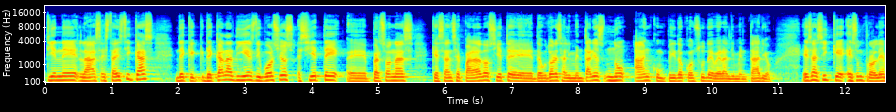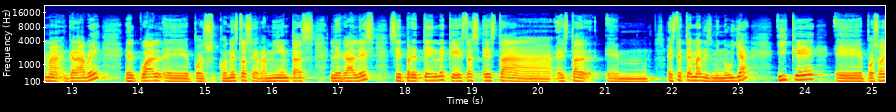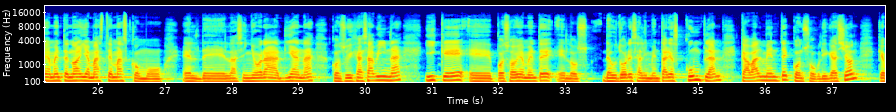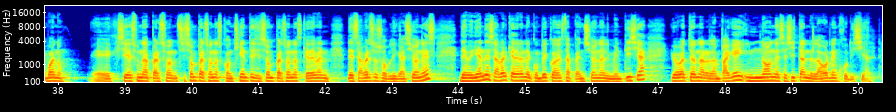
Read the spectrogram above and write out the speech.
tiene las estadísticas de que de cada 10 divorcios, 7 eh, personas que se han separado, 7 deudores alimentarios no han cumplido con su deber alimentario. Es así que es un problema grave, el cual, eh, pues con estas herramientas legales, se pretende que estas, esta, esta, em, este tema disminuya y que eh, pues obviamente no haya más temas como el de la señora Diana con su hija Sabina y que eh, pues obviamente eh, los deudores alimentarios cumplan cabalmente con su obligación, que bueno, si es una persona, si son personas conscientes y son personas que deben de saber sus obligaciones, deberían de saber que deben de cumplir con esta pensión alimenticia y voy a tener una relampague y no necesitan de la orden judicial.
